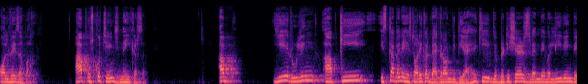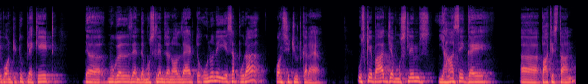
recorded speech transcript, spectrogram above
always a Waqf आप उसको चेंज नहीं कर सकते। अब ये रूलिंग आपकी इसका मैंने हिस्टोरिकल बैकग्राउंड भी दिया है कि the Britishers when they were leaving they wanted to placate the Mughals and the Muslims and all that तो उन्होंने ये सब पूरा कॉन्स्टिट्यूट कराया। उसके बाद जब मुस्लिम्स यहाँ से गए पाकिस्तान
